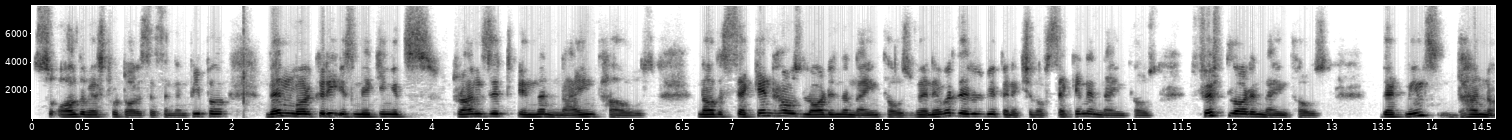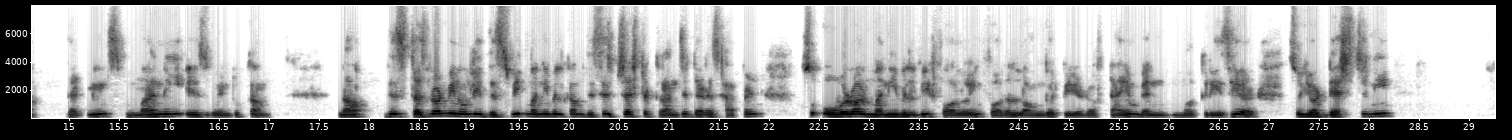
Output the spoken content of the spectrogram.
So all the best for Taurus ascendant people. Then Mercury is making its transit in the ninth house. Now the second house lord in the ninth house, whenever there will be a connection of second and ninth house, fifth lord and ninth house, that means dhana. That means money is going to come. Now, this does not mean only this week money will come. This is just a transit that has happened. So overall money will be following for a longer period of time when Mercury is here. So your destiny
